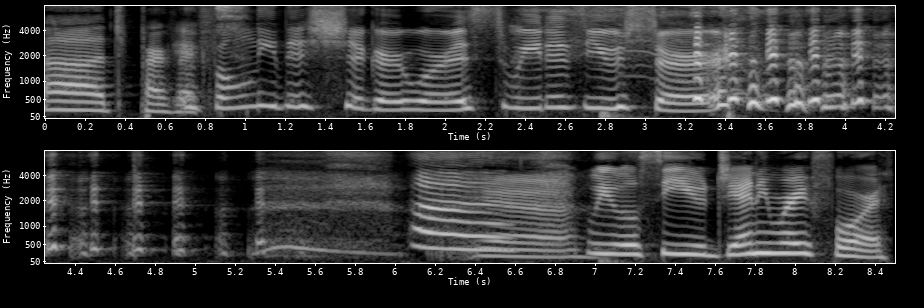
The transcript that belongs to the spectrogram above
Uh, it's perfect. If only this sugar were as sweet as you, sir. Uh, yeah. We will see you January 4th.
